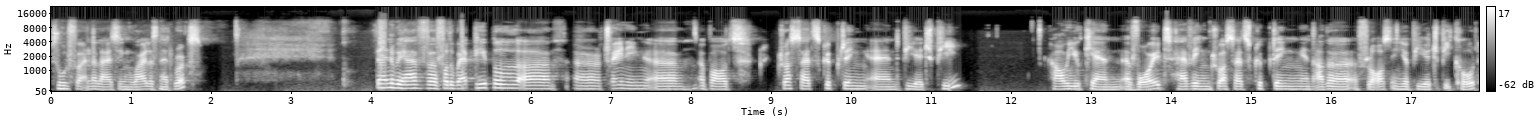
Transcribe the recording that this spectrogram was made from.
tool for analyzing wireless networks. Then we have uh, for the web people uh, uh, training uh, about cross-site scripting and PHP. How you can avoid having cross-site scripting and other flaws in your PHP code.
